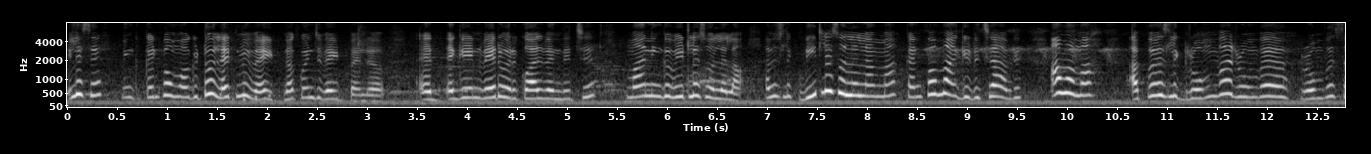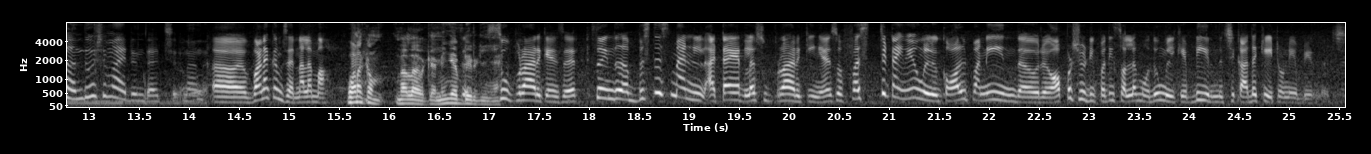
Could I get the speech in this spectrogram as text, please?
இல்லை சார் நீங்கள் கன்ஃபார்ம் ஆகட்டும் லெட் மீ வெயிட் நான் கொஞ்சம் வெயிட் பண்ணுறேன் அகெயின் வேறு ஒரு கால் வந்துச்சு. மா நீங்கள் வீட்டில் சொல்லலாம். அப்படி was வீட்டில் சொல்லலாமா? கன்ஃபார்ம் ஆகிடுச்சா? அப்படி ஆமாம்மா. அப்போ லைக் ரொம்ப ரொம்ப ரொம்ப சந்தோஷமாக இருந்தாச்சு நான். அஹ், வணக்கம் சார் நலமா? வணக்கம். நல்லா இருக்கேன் நீங்கள் எப்படி இருக்கீங்க? சூப்பரா இருக்கேன் சார் ஸோ இந்த பிஸ்னஸ் மேன் அட்டையர்ல சூப்பரா இருக்கீங்க. ஸோ ஃபர்ஸ்ட் டைமே உங்களுக்கு கால் பண்ணி இந்த ஒரு ஆப்பர்ச்சுனிட்டி பத்தி சொல்லும் போது உங்களுக்கு எப்படி இருந்துச்சு? கதை கேட்டோன்னே எப்படி இருந்துச்சு?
